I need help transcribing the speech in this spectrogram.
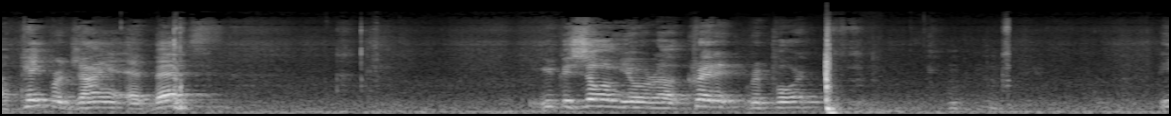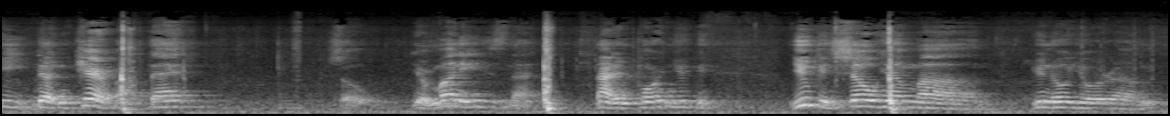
a paper giant at best. You can show him your uh, credit report. He doesn't care about that. So your money is not not important. You can you can show him, uh, you know, your um,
